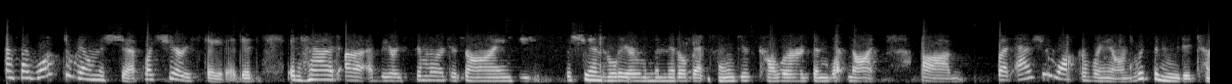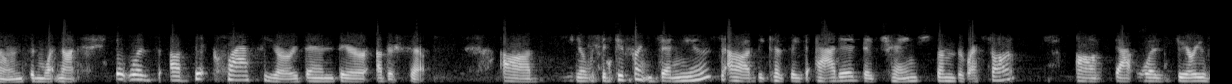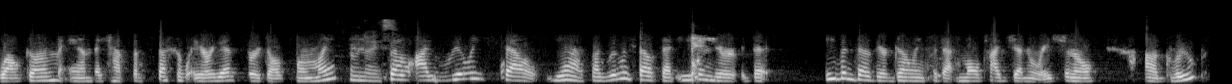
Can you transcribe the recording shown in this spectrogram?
As I walked around the ship, like Sherry stated, it it had uh, a very similar design. The, the chandelier in the middle that changes colors and whatnot. Um, but as you walk around with the muted tones and whatnot, it was a bit classier than their other ships. Uh, you know, with the different venues, uh, because they've added, they've changed some of the restaurants. Um, that was very welcome, and they have some special areas for adults only. Oh, nice. So I really felt, yes, I really felt that even their that even though they're going for that multi generational uh, group,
